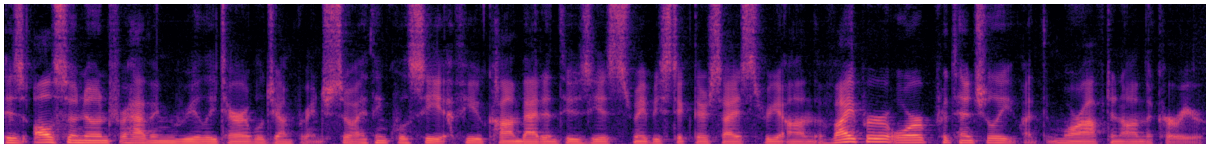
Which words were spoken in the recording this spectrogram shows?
is also known for having really terrible jump range. So I think we'll see a few combat enthusiasts maybe stick their size 3 on the Viper or potentially more often on the Courier.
